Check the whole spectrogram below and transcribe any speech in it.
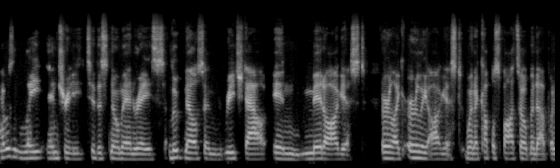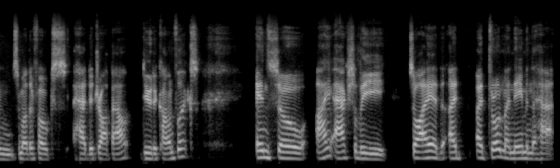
I was a late entry to the snowman race. Luke Nelson reached out in mid August or like early August when a couple spots opened up when some other folks had to drop out due to conflicts. And so I actually so I had I'd I'd thrown my name in the hat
